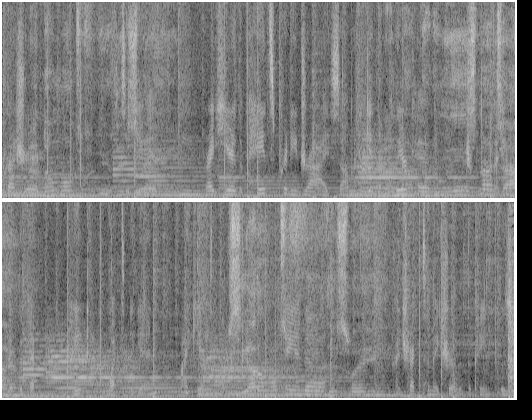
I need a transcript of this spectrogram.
pressure to do it. And right here, the paint's pretty dry, so I'm going to get the clear coat, which pretty much will make the paint wet again. I can't talk. And uh, I check to make sure that the paint was dry.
